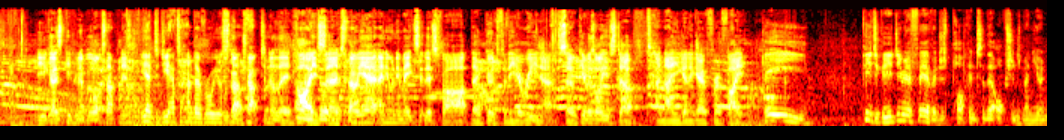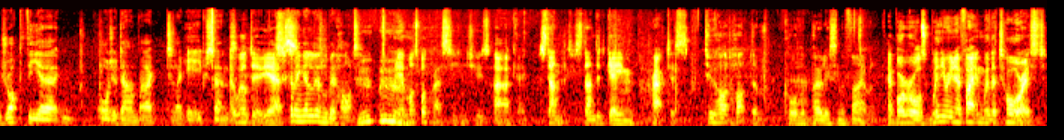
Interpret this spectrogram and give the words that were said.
Are you guys keeping up with what's happening? Yeah, did you have to hand over all your We got stuff? trapped in a lift, Oh, I he don't said, "Oh yeah, anyone who makes it this far, they're good for the arena. So give us all your stuff, and now you're going to go for a fight." Hey, Peter, could you do me a favour? Just pop into the options menu and drop the uh, audio down by like to like eighty percent. I will do. It's Yes. coming a little bit hot. we have multiple quests, you can choose. Ah, okay. Standard. Standard game practice. Too hot, hot them. Call the police and the firemen. Head boy rules. When you're in a fighting with a tourist,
